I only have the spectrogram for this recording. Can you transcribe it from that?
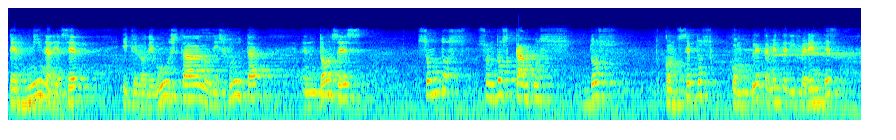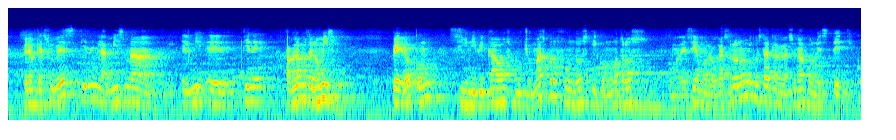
termina de hacer y que lo degusta, lo disfruta. Entonces, son dos, son dos campos, dos conceptos completamente diferentes, pero que a su vez tienen la misma, eh, tienen, hablamos de lo mismo, pero con significados mucho más profundos y con otros, como decíamos, lo gastronómico está relacionado con lo estético,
